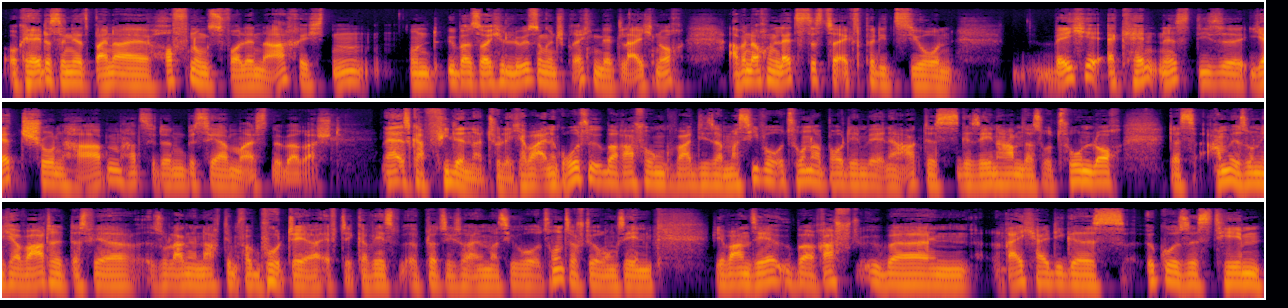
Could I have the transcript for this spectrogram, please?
Okay, das sind jetzt beinahe hoffnungsvolle Nachrichten und über solche Lösungen sprechen wir gleich noch. Aber noch ein letztes zur Expedition. Welche Erkenntnis, die Sie jetzt schon haben, hat Sie denn bisher am meisten überrascht? Ja, es gab viele natürlich, aber eine große Überraschung war dieser massive Ozonabbau, den wir in der Arktis gesehen haben. Das Ozonloch, das haben wir so nicht erwartet, dass wir so lange nach dem Verbot der FCKWs äh, plötzlich so eine massive Ozonzerstörung sehen. Wir waren sehr überrascht über ein reichhaltiges Ökosystem,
